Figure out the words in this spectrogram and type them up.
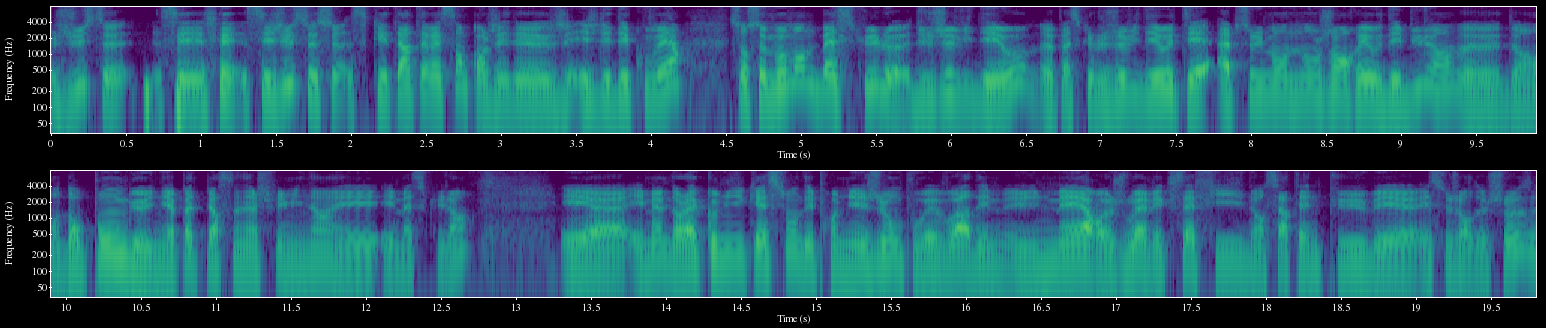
juste, c'est juste ce qui était intéressant quand j'ai je l'ai découvert sur ce moment de bascule du jeu vidéo parce que le jeu vidéo était absolument non genré au début. Hein, dans, dans Pong, il n'y a pas de personnage féminin et, masculin. Euh, et, même dans la communication des premiers jeux, on pouvait voir une mère jouer avec sa fille dans certaines pubs et, ce genre de choses.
